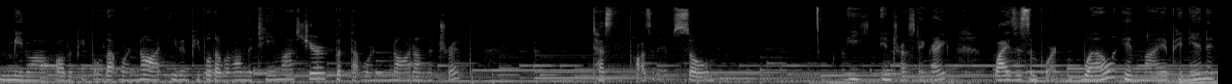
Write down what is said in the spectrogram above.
Meanwhile, all the people that were not, even people that were on the team last year, but that were not on the trip, tested positive. So, interesting, right? Why is this important? Well, in my opinion, it,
